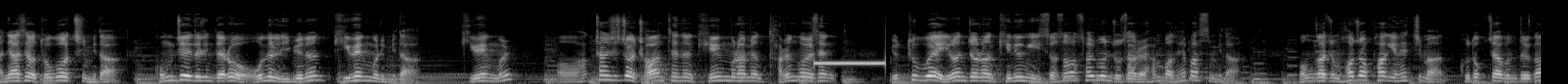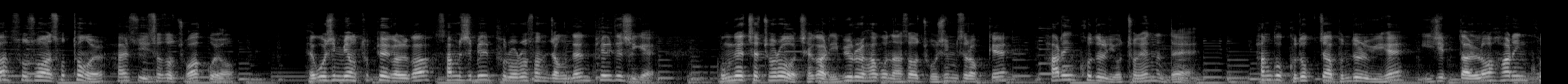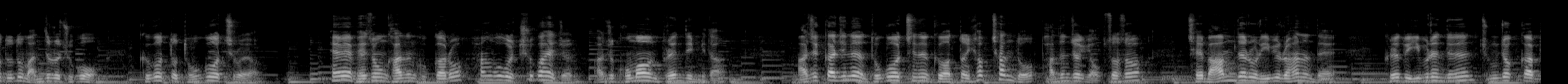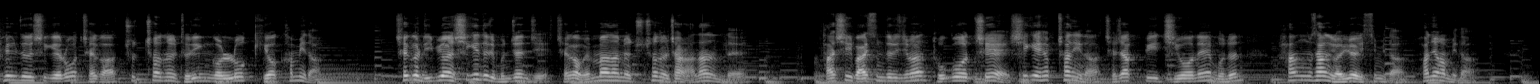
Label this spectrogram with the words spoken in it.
안녕하세요. 도그워치입니다. 공지해드린 대로 오늘 리뷰는 기획물입니다. 기획물? 어, 학창시절 저한테는 기획물 하면 다른 걸 생... 유튜브에 이런저런 기능이 있어서 설문조사를 한번 해봤습니다. 뭔가 좀 허접하긴 했지만 구독자분들과 소소한 소통을 할 수 있어서 좋았고요. 150명 투표 결과 31%로 선정된 필드시계. 국내 최초로 제가 리뷰를 하고 나서 조심스럽게 할인 코드를 요청했는데 한국 구독자분들을 위해 20달러 할인 코드도 만들어주고 그것도 도그워치로요. 해외 배송 가능 국가로 한국을 추가해준 아주 고마운 브랜드입니다. 아직까지는 도그워치는 그 어떤 협찬도 받은 적이 없어서 제 마음대로 리뷰를 하는데 그래도 이 브랜드는 중저가 필드 시계로 제가 추천을 드린 걸로 기억합니다. 최근 리뷰한 시계들이 문제인지 제가 웬만하면 추천을 잘 안 하는데 다시 말씀드리지만 도그워치의 시계 협찬이나 제작비 지원의 문은 항상 열려 있습니다. 환영합니다.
